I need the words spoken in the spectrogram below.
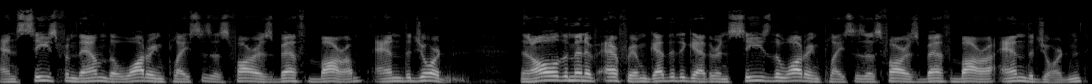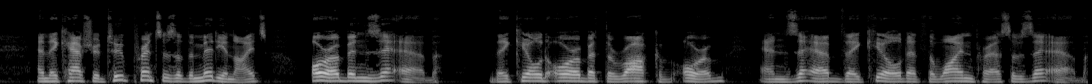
and seized from them the watering places as far as Beth Barah and the Jordan. Then all the men of Ephraim gathered together and seized the watering places as far as Beth Barah and the Jordan, and they captured two princes of the Midianites, Oreb and Zeeb. They killed Oreb at the rock of Oreb, and Zeeb they killed at the winepress of Zeeb.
